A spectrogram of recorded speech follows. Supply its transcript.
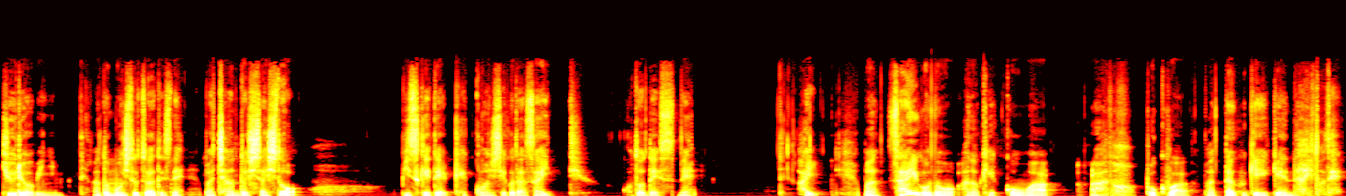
給料日に。あともう一つはですね、まあ、ちゃんとした人を見つけて結婚してくださいっていうことですね。はい。まあ、最後のあの結婚は、あの、僕は全く経験ないので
